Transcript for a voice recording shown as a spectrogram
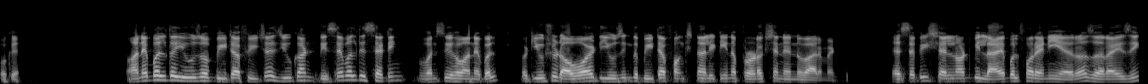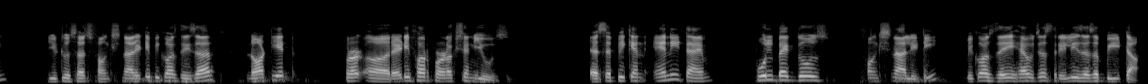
OK. Enable the use of beta features. You can disable this setting once you have enabled, but you should avoid using the beta functionality in a production environment. SAP shall not be liable for any errors arising due to such functionality because these are not yet uh, ready for production use. SAP can anytime pull back those functionality because they have just released as a beta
